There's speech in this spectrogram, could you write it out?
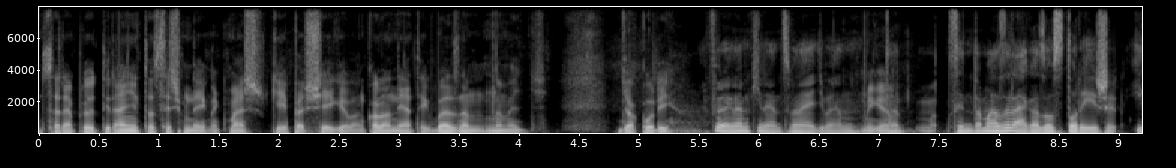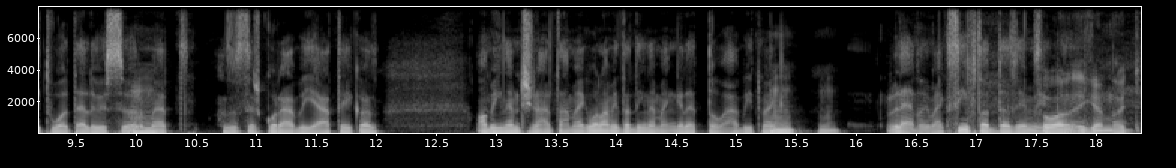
szereplőt irányítasz, és mindenkinek más képessége van. Kalandjátékban ez nem, nem egy gyakori. Főleg nem 91-ben. Igen. Tehát szerintem az elágazó sztori is itt volt először, mm. mert az összes korábbi játék az, amíg nem csináltál meg valamit, addig nem engedett tovább. Itt meg mm. Lehet, hogy megszívtad, de azért Szóval még... igen, hogy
